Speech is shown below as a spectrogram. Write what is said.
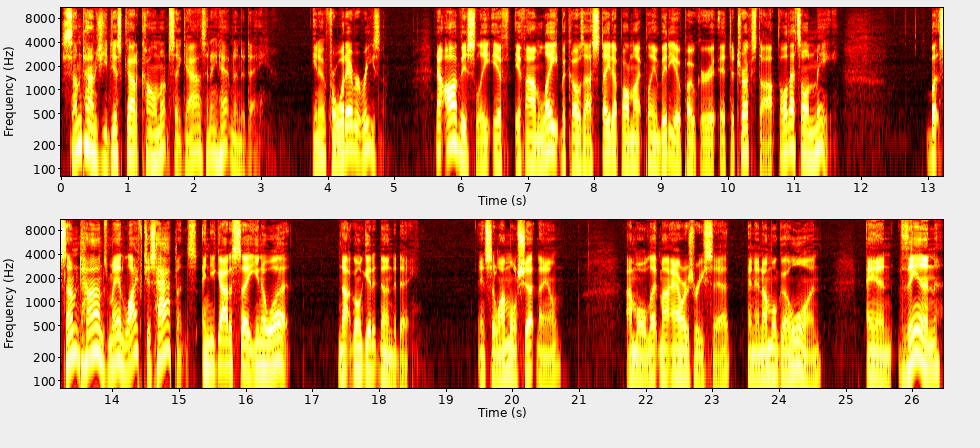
Sometimes you just got to call them up and say, "Guys, it ain't happening today," you know, for whatever reason. Now, obviously, if if I'm late because I stayed up all night playing video poker at the truck stop, well, that's on me. But sometimes, man, life just happens, and you got to say, you know what? Not going to get it done today. And so I'm going to shut down. I'm going to let my hours reset and then I'm going to go on. And then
